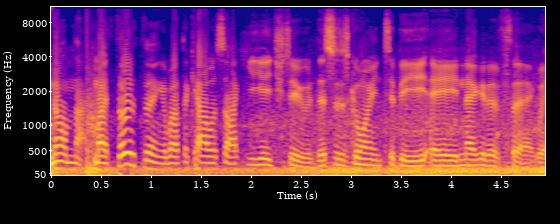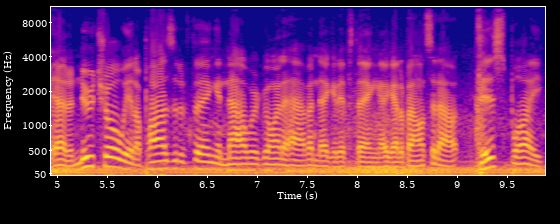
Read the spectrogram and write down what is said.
No, I'm not. My third thing about the Kawasaki H2, this is going to be a negative thing. We had a neutral, we had a positive thing, and now we're going to have a negative thing. I got to balance it out. This bike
